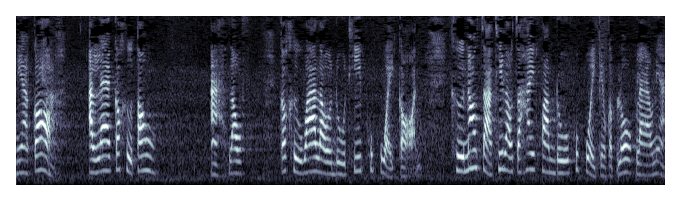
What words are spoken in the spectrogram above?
เนี่ยก็ค่ะอันแรกก็คือต้องอะเรา ก็คือว่าเราดูที่ผู้ป่วยก่อน คือนอกจากที่เราจะให้ความรู้ผู้ป่วยเกี่ยวกับโรคแล้วเนี่ย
